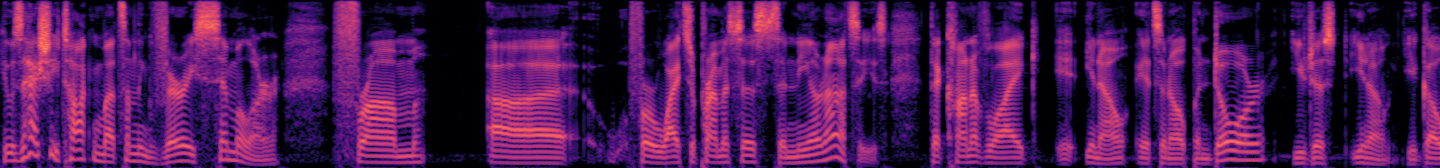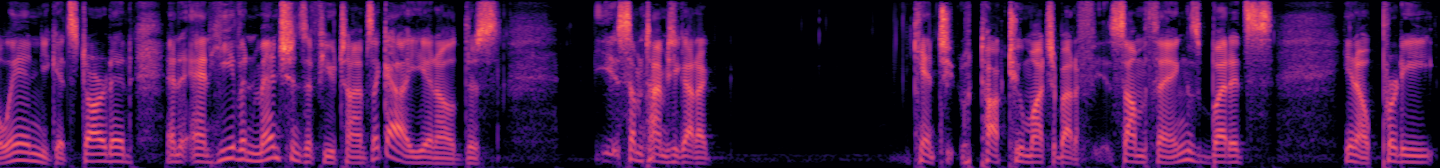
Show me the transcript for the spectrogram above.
he was actually talking about something very similar from uh, for white supremacists and neo Nazis. That kind of like it, you know, it's an open door. You just you know you go in, you get started, and and he even mentions a few times like, ah, you know, this. sometimes you got to can't t- talk too much about some things, but it's you know pretty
